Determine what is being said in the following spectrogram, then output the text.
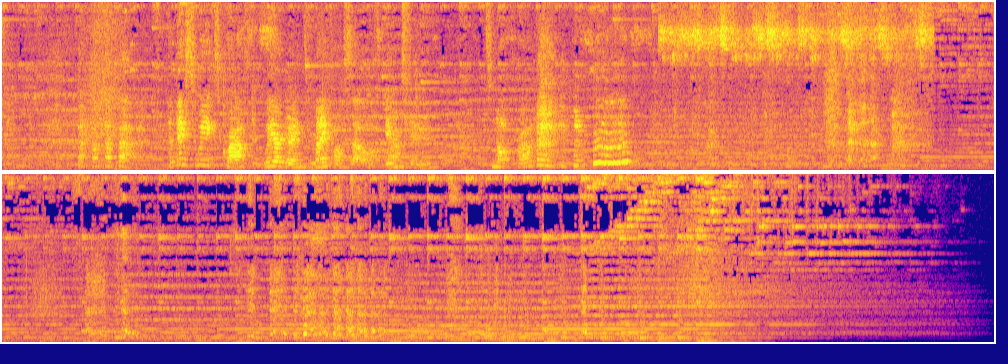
Ba, ba, ba, ba. For this week's craft, we are going to make ourselves into. It's not craft.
